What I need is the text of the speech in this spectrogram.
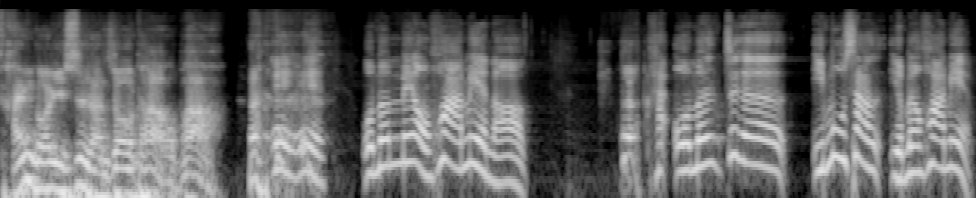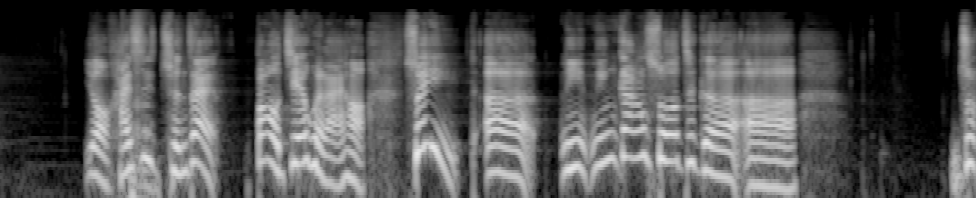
韩国瑜市长说他好怕，哎哎，我们没有画面哦。还我们这个荧幕上有没有画面？有，还是存在？帮我接回来哈。所以呃，您您刚刚说这个呃，朱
